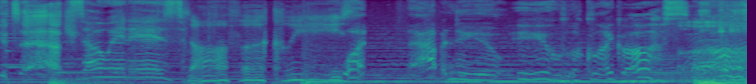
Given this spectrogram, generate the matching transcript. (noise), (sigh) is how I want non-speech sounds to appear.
It's So it is. Sophocles. What happened to you? You look like us. (laughs)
